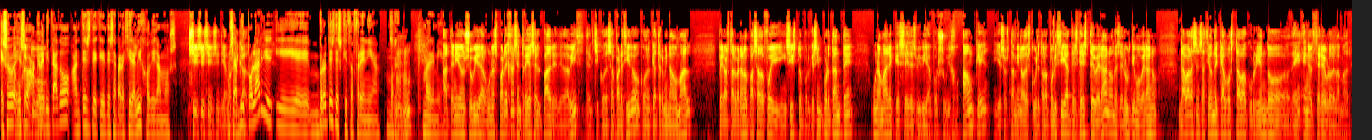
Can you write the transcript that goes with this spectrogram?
Eso, eso ha acreditado antes de que desapareciera el hijo, digamos. Sí, sí, sí, sí. O sea, bipolar y, eh, brotes de esquizofrenia. Madre mía. Ha tenido en su vida algunas parejas, entre ellas el padre de David, del chico desaparecido, con el que ha terminado mal pero hasta el verano pasado fue, insisto, porque es importante, una madre que se desvivía por su hijo. Aunque, y eso también lo ha descubierto la policía, desde este verano, desde el último verano, daba la sensación de que algo estaba ocurriendo en el cerebro de la madre.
